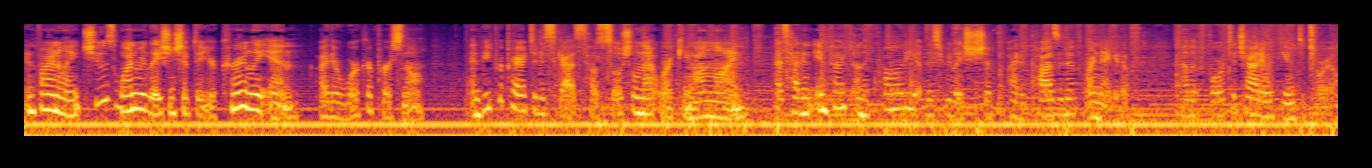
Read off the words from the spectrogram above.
And finally, choose one relationship that you're currently in, either work or personal, and be prepared to discuss how social networking online has had an impact on the quality of this relationship, either positive or negative. I look forward to chatting with you in tutorial.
